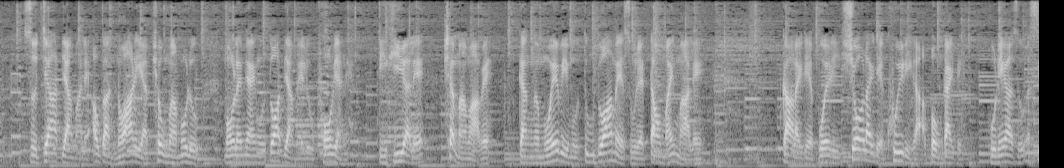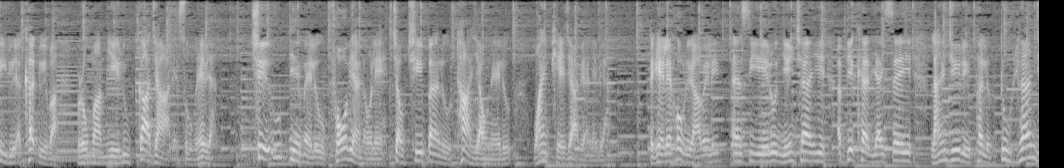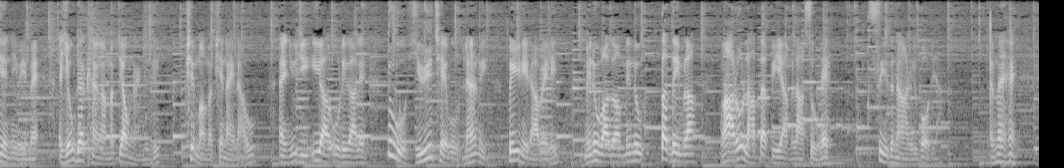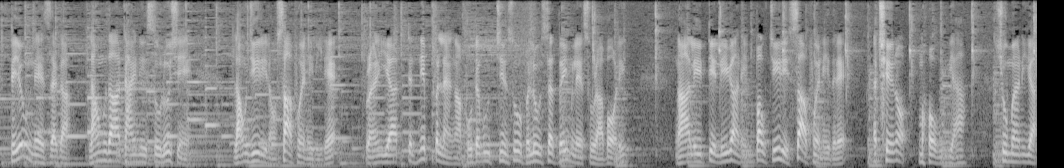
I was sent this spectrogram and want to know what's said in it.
စွကြပြမှာလဲအောက်ကနွားတွေကဖြုံမှန်မို့လို့မော်လမြိုင်ကိုတွားပြမယ်လို့ဖောပြန်တယ်ဒီခီးကလည်းဖြတ်မှန်ပါပဲကံငမွဲပေမှုတူသွားမယ်ဆိုတဲ့တောင်ပိုင်းမှာလဲကလိုက်တဲ့ပွဲတွေရှော့လိုက်တဲ့ခွေးတွေကအပုံတိုက်တယ်ဟိုနေ့ကဆိုအစီတွေအခက်တွေပါဘရုံမာမြေလူကကြရတယ်ဆိုပဲဗျာခြေဥပြင်မယ်လို့ဖောပြန်တော့လဲကြောက်ချေးပန်းလို့ထရောင်တယ်လို့ ဝိုင်းဖြဲကြပြန်လေဗျာတကယ်လဲဟုတ်နေတာပဲလေ NCA လို့ငိမ့်ချမ်းရေးအပြစ်ခတ်ရိုက်ဆဲရေးလိုင်းကြီးတွေဖက်လို့သူလှမ်းကျင်နေပေမဲ့အယုတ်ဓာတ်ခံကမပြောက်နိုင်ဘူးလေဖြစ်မှာမဖြစ်နိုင်တာဘူး NUG ERO တွေကလည်းသူ့ကိုရွေးချယ်ဖို့လမ်းတွေပေးနေတာပဲလေမင်းတို့ပါဆိုမင်းတို့တတ်သိမလားငါတို့လာတတ်ပေးရမလားဆိုပဲစေတနာတွေပေါ့ဗျာအမေတရုတ်နယ်ဇက်ကလောင်ကစားဒိုင်းတွေဆိုလို့ရှိရင်လောင်ကြီးတွေတော့စဖွင့်နေပြီတဲ့ ရန်ရီယာတစ်နှစ်ပလန်ကဗိုလ်တပုကျင်ဆိုးဘလို့ဆက်သိမ့်မလဲဆိုတာပေါ့လေငါလေးတစ်လေးကနေပေါက်ကြီးတွေစဖွင့်နေတဲ့အချင်းတော့မဟုတ်ဘူးဗျာရှူမန်နီက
